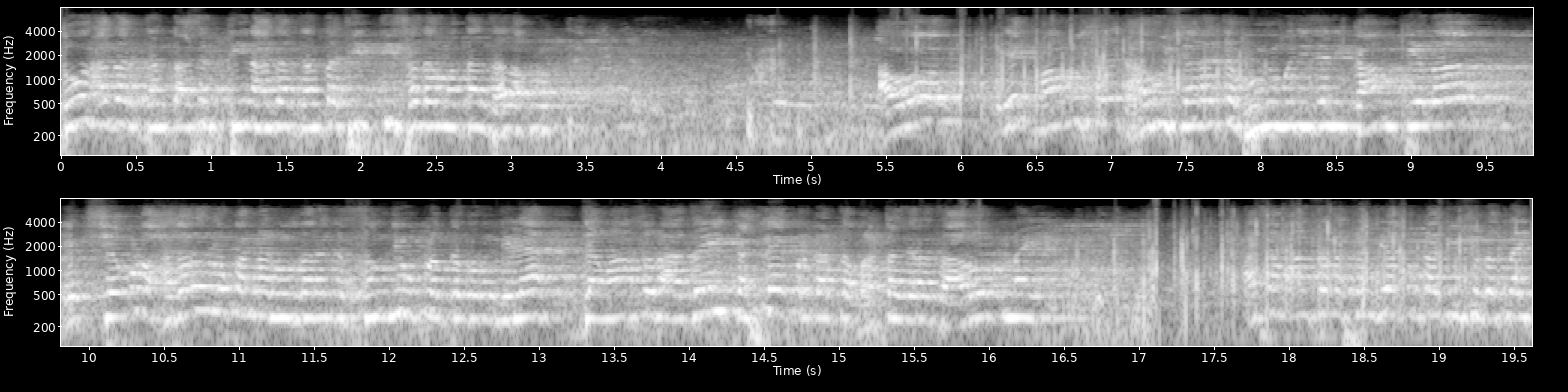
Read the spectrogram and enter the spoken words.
दोन हजार जनता असेल तीन हजार जनताची तीस हजार मतदान झालं आपण. अहो एक माणूस आहे धारू शहराच्या भूमीमध्ये त्यांनी काम केलं एक शेकडो हजारो लोकांना रोजगाराच्या संधी उपलब्ध करून दिल्या. ज्या माणसावर आजही कसल्याही प्रकारचा भ्रष्टाचाराचा आरोप नाही. अशा माणसाला संधी आपण का देऊ शकत नाही?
